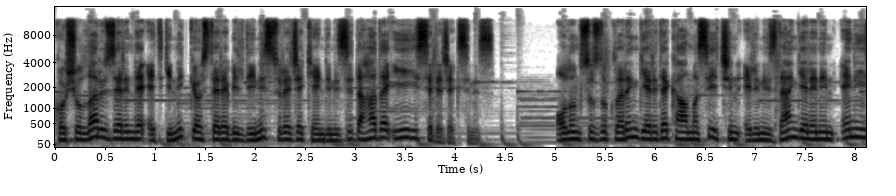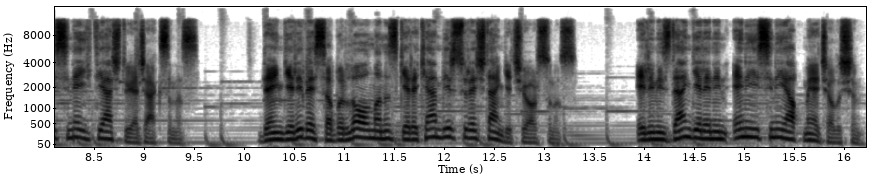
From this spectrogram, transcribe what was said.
Koşullar üzerinde etkinlik gösterebildiğiniz sürece kendinizi daha da iyi hissedeceksiniz. Olumsuzlukların geride kalması için elinizden gelenin en iyisine ihtiyaç duyacaksınız. Dengeli ve sabırlı olmanız gereken bir süreçten geçiyorsunuz. Elinizden gelenin en iyisini yapmaya çalışın.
